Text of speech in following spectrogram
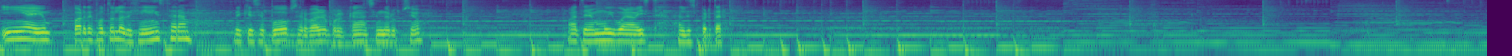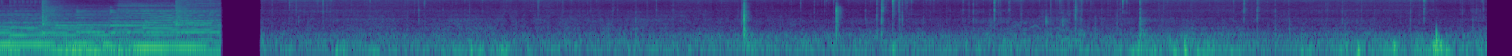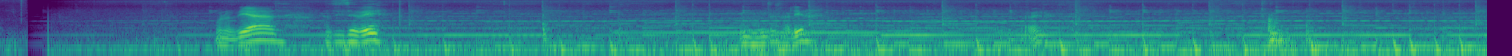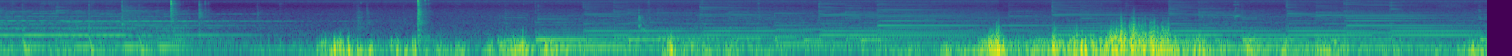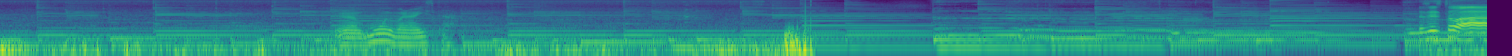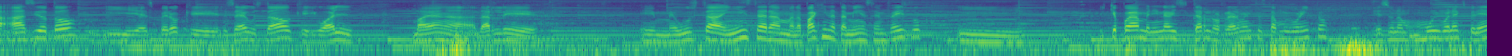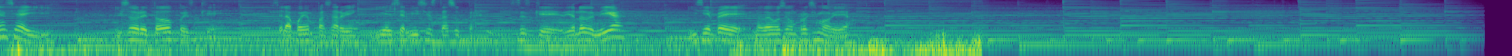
Y hay un par de fotos las dejé en Instagram de que se puede observar el volcán haciendo erupción. Va a tener muy buena vista al despertar. Buenos días, así se ve. Salir. A ver. Una muy buena vista. Entonces esto ha, ha, sido todo y espero que les haya gustado, que igual vayan a darle eh, me gusta en Instagram a la página, también está en Facebook y, y, que puedan venir a visitarlo, realmente está muy bonito, es una muy buena experiencia y, y sobre todo pues que se la pueden pasar bien y el servicio está súper. Entonces que Dios los bendiga y siempre nos vemos en un próximo video.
